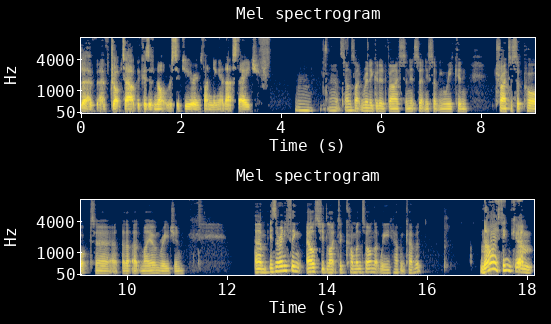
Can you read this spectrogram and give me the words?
that have, have dropped out because of not securing funding at that stage. Mm, sounds like really good advice, and it's certainly something we can try to support uh, at, at my own region. Um, is there anything else you'd like to comment on that we haven't covered? No, I think, um,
